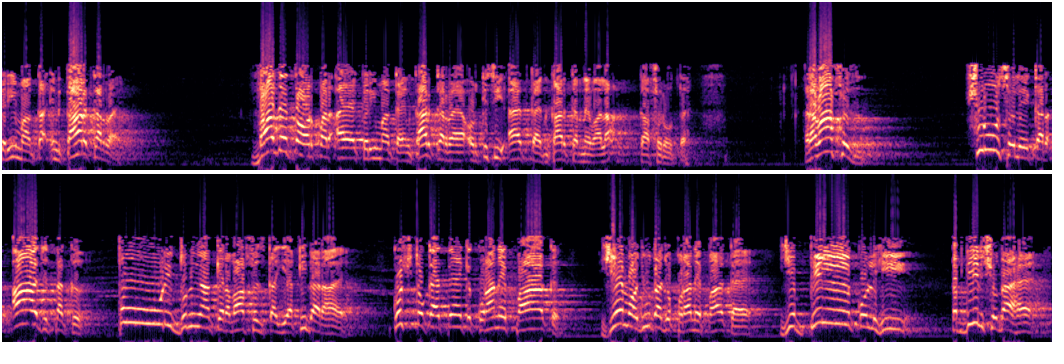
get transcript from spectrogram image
کریمہ کا انکار کر رہا ہے۔ واضح طور پر آئے کریمہ کا انکار کر رہا ہے اور کسی آیت کا انکار کرنے والا کافر ہوتا ہے۔ روافظ شروع سے لے کر آج تک پوری دنیا کے روافظ کا یہ عقیدہ رہا ہے۔ کچھ تو کہتے ہیں کہ قرآن پاک یہ موجودہ جو قرآن پاک ہے، یہ بالکل ہی تبدیل شدہ ہے۔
